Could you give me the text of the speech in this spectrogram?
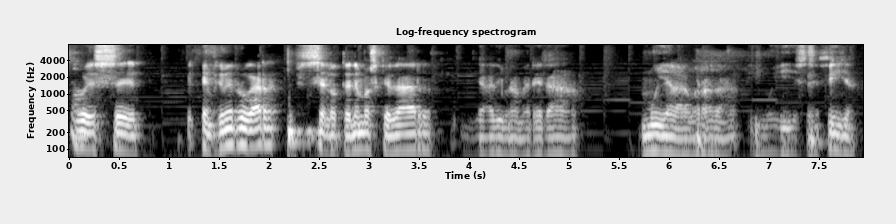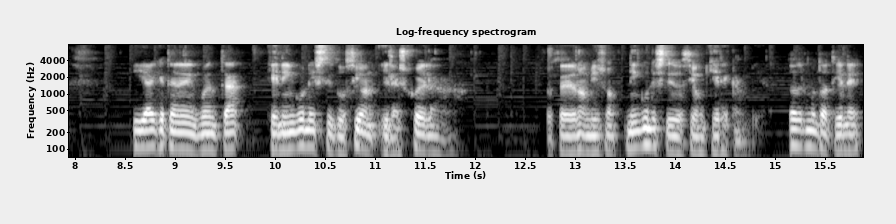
pues en primer lugar se lo tenemos que dar ya de una manera muy elaborada y muy sencilla. Y hay que tener en cuenta que ninguna institución, y la escuela sucede lo mismo, ninguna institución quiere cambiar. Todo el mundo tiene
